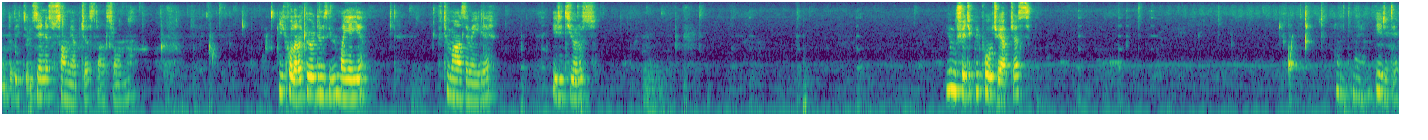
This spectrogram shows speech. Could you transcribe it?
Burada birlikte üzerine susam yapacağız daha sonra. İlk olarak gördüğünüz gibi mayayı bütün malzemeyle eritiyoruz. Yumuşacık bir poğaça yapacağız. Evet, mayam eridi.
